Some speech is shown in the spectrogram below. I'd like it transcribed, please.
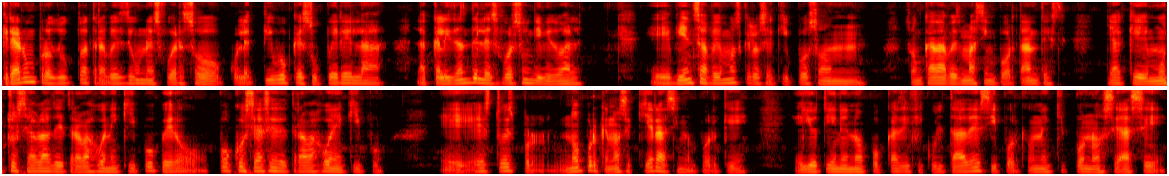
crear un producto a través de un esfuerzo colectivo que supere la, calidad del esfuerzo individual. Eh, bien sabemos que los equipos son, son cada vez más importantes, ya que mucho se habla de trabajo en equipo, pero poco se hace de trabajo en equipo. Eh, esto es por, no porque no se quiera, sino porque ello tiene no pocas dificultades y porque un equipo no se hace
